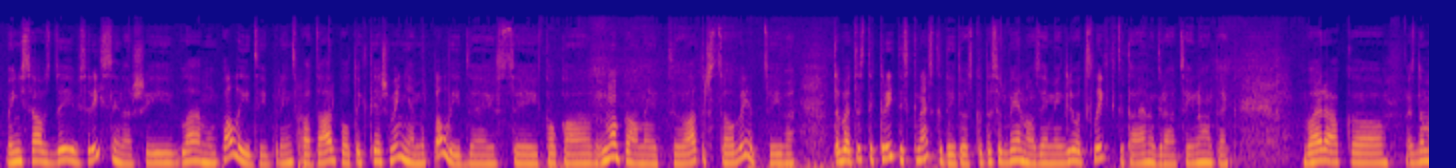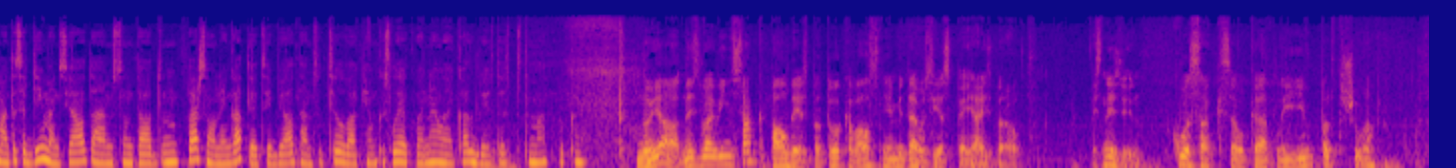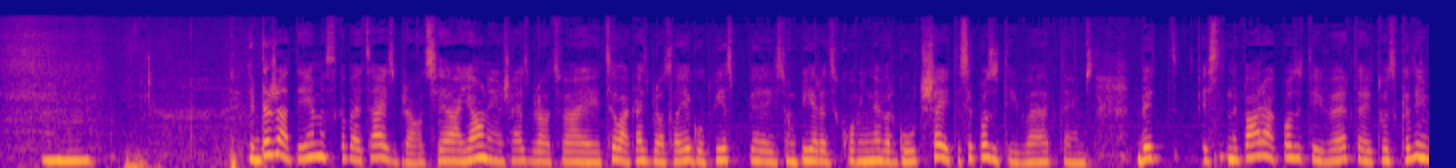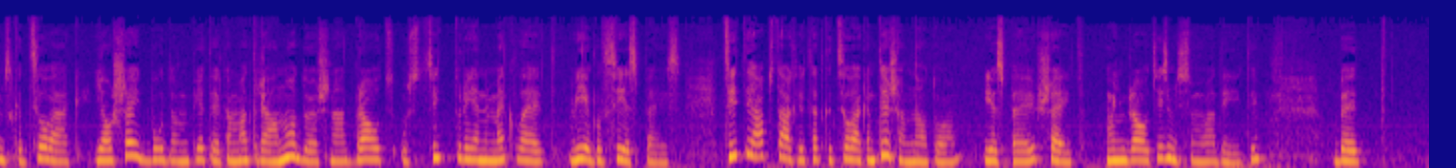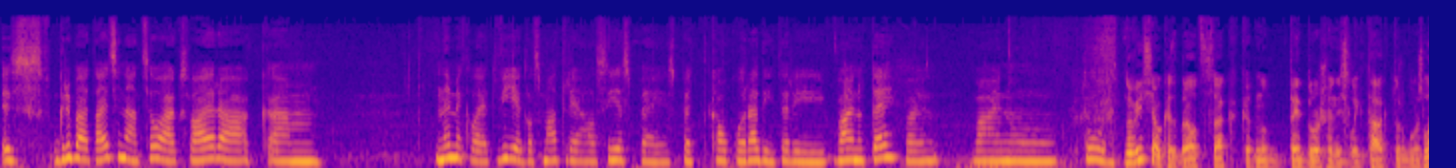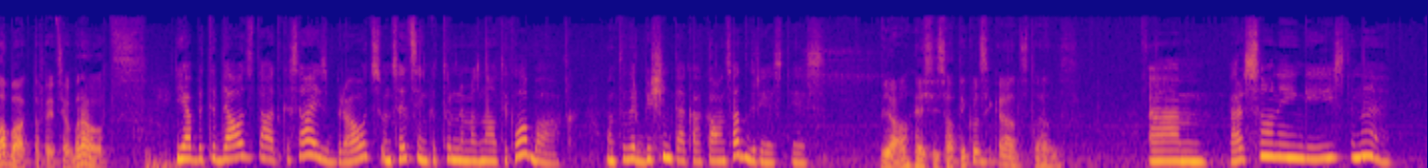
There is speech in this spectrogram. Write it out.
viņi savas dzīves risina ar šī lēmuma palīdzību. Principā tā ārpolitika tieši viņiem ir palīdzējusi kaut kā nopelnīt, atrast savu vietu dzīvē. Tāpēc es tik kritiski neskatītos, ka tas ir viennozīmīgi ļoti slikti, ka tā emigrācija notiek. Vairāk, es domāju, tas ir ģimenes jautājums un tāda nu, personīga attiecība jautājums ar cilvēkiem, kas liek vai neliek atgriezties pēc tam atpakaļ. Nu jā, nezinu, vai viņi saka paldies par to, ka valsts viņiem ir devusi iespēju aizbraukt. Es nezinu, ko saka savukārt Līva par šo. Mm. Ir dažādi iemesli, kāpēc aizbrauc. Jā, jaunieši aizbrauc vai cilvēki aizbrauc, lai iegūtu iespējas un pieredzi, ko viņi nevar gūt šeit. Tas ir pozitīvi vērtējums. Bet es nepārāk pozitīvi vērtēju tos gadījumus, kad cilvēki jau šeit, būdami pietiekami materiāli nodrošināti, brauc uz citurieni meklēt vieglas iespējas. Citi apstākļi ir tad, kad cilvēkiem tiešām nav to iespēju šeit, viņi brauc izmisumu vadīti. Bet es gribētu aicināt cilvēkus vairāk um, nemeklēt vieglas materiālas iespējas, bet kaut ko radīt arī vai nu te, vai, vai nu tur. Nu, visi jau, kas brauc, saka, ka nu, te droši vien ir sliktāk, tur būs labāk, tāpēc jau brauc. Jā, bet ir daudz tādu, kas aizbrauc un secina, ka tur nemaz nav tik labāk. Un tad ir bišķiņ tā kā kauns atgriezties. Jā, esi satikusi kādas tādas? Um, personīgi īsti nē.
